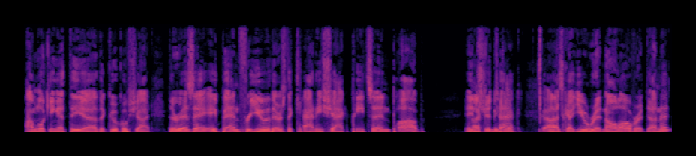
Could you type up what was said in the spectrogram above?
I'm looking at the uh, the Google shot. There is a, a Ben for you. There's the Caddyshack Pizza and Pub in That could Chetek. Uh, That's got you written all over it, doesn't it?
